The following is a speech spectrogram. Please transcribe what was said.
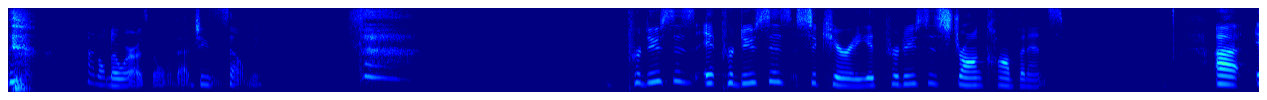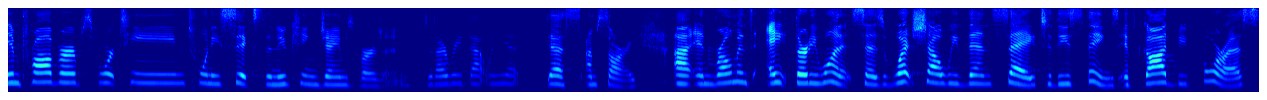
I don't know where I was going with that. Jesus help me. produces it produces security. It produces strong confidence. Uh, in Proverbs 14 26, the New King James Version. Did I read that one yet? Yes, I'm sorry. Uh, in Romans 8 31, it says, What shall we then say to these things? If God be for us,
